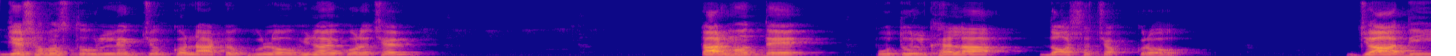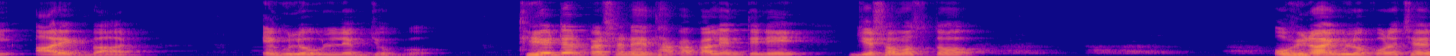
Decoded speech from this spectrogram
যে সমস্ত উল্লেখযোগ্য নাটকগুলো অভিনয় করেছেন, তার মধ্যে পুতুল খেলা, দশচক্র, জাদি আরেকবার, এগুলো উল্লেখযোগ্য। থিয়েটার প্যাশনে থাকাকালীন তিনি যে সমস্ত অভিনয়গুলো করেছেন,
